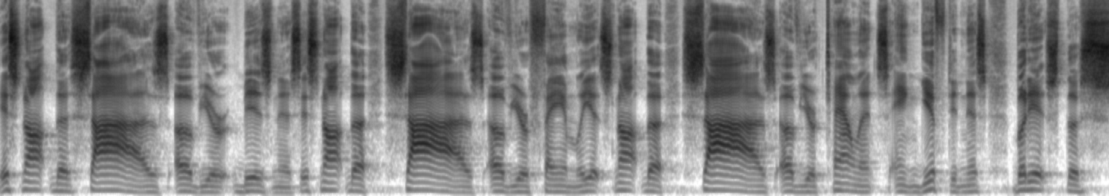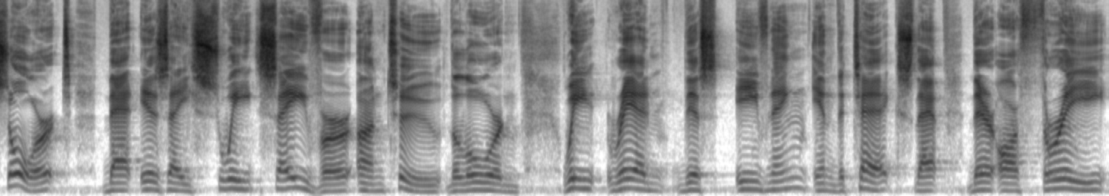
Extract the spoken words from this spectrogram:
it's not the size of your business. It's not the size of your family. It's not the size of your talents and giftedness, but it's the sort that is a sweet savor unto the Lord. We read this evening in the text that there are three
